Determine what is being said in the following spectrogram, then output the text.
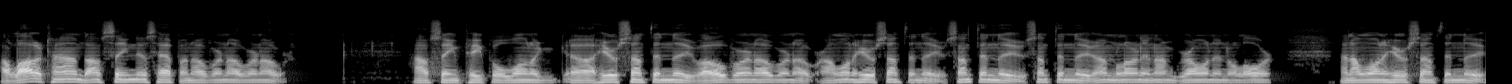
A lot of times I've seen this happen over and over and over. I've seen people want to uh, hear something new over and over and over. I want to hear something new, something new, something new. I'm learning, I'm growing in the Lord, and I want to hear something new.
